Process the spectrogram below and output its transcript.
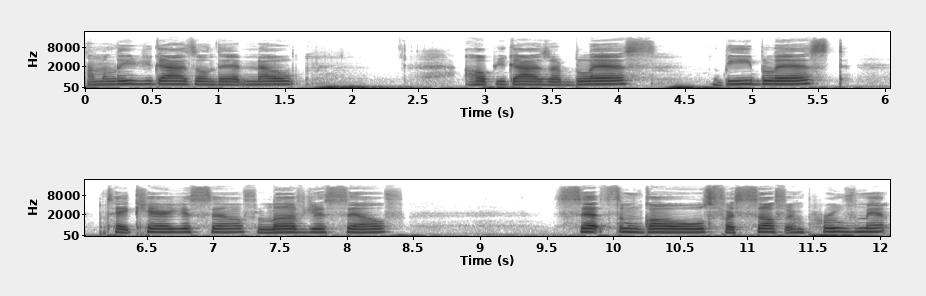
I'm going to leave you guys on that note. I hope you guys are blessed. Be blessed. Take care of yourself. Love yourself. Set some goals for self improvement.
